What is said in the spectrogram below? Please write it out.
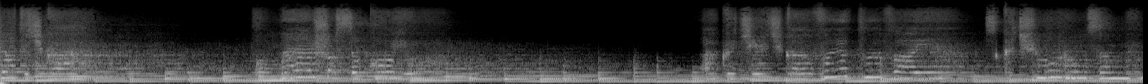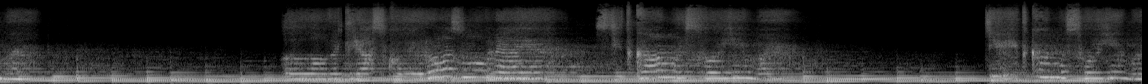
чоточка помежу сокою, а качечка випливає з качуром за ними, ловить рязку і розмовляє з дітками своїми, дітками своїми.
